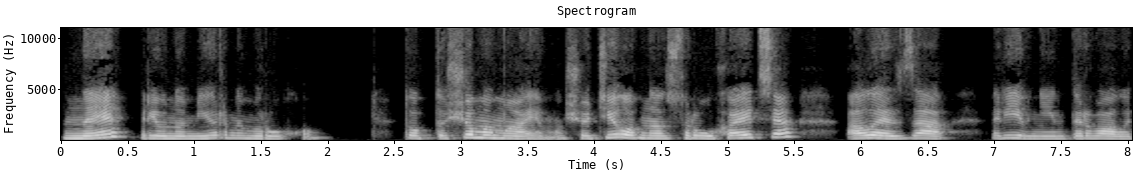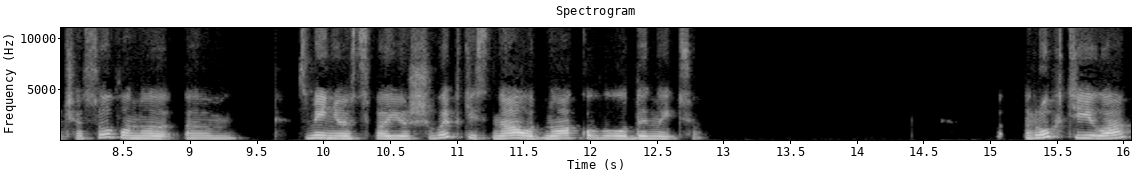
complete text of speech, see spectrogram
нерівномірним рухом. Тобто, що ми маємо? Що тіло в нас рухається, але за рівні інтервали часу воно ем, змінює свою швидкість на однакову одиницю. Рух тіла,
